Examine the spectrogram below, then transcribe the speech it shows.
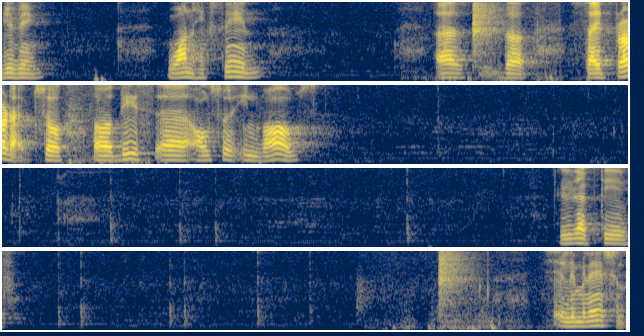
giving 1 hexene as the side product. So, uh, this uh, also involves reductive elimination.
